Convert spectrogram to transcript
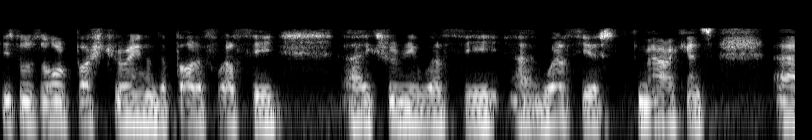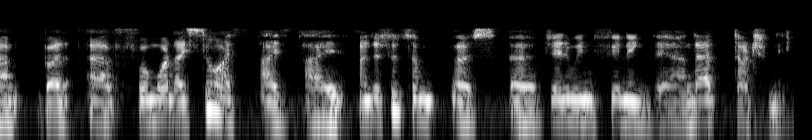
this was all posturing on the part of wealthy, extremely wealthy, wealthiest Americans. Um, but from what I saw, I, I, I understood some genuine feeling there, and that touched me.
